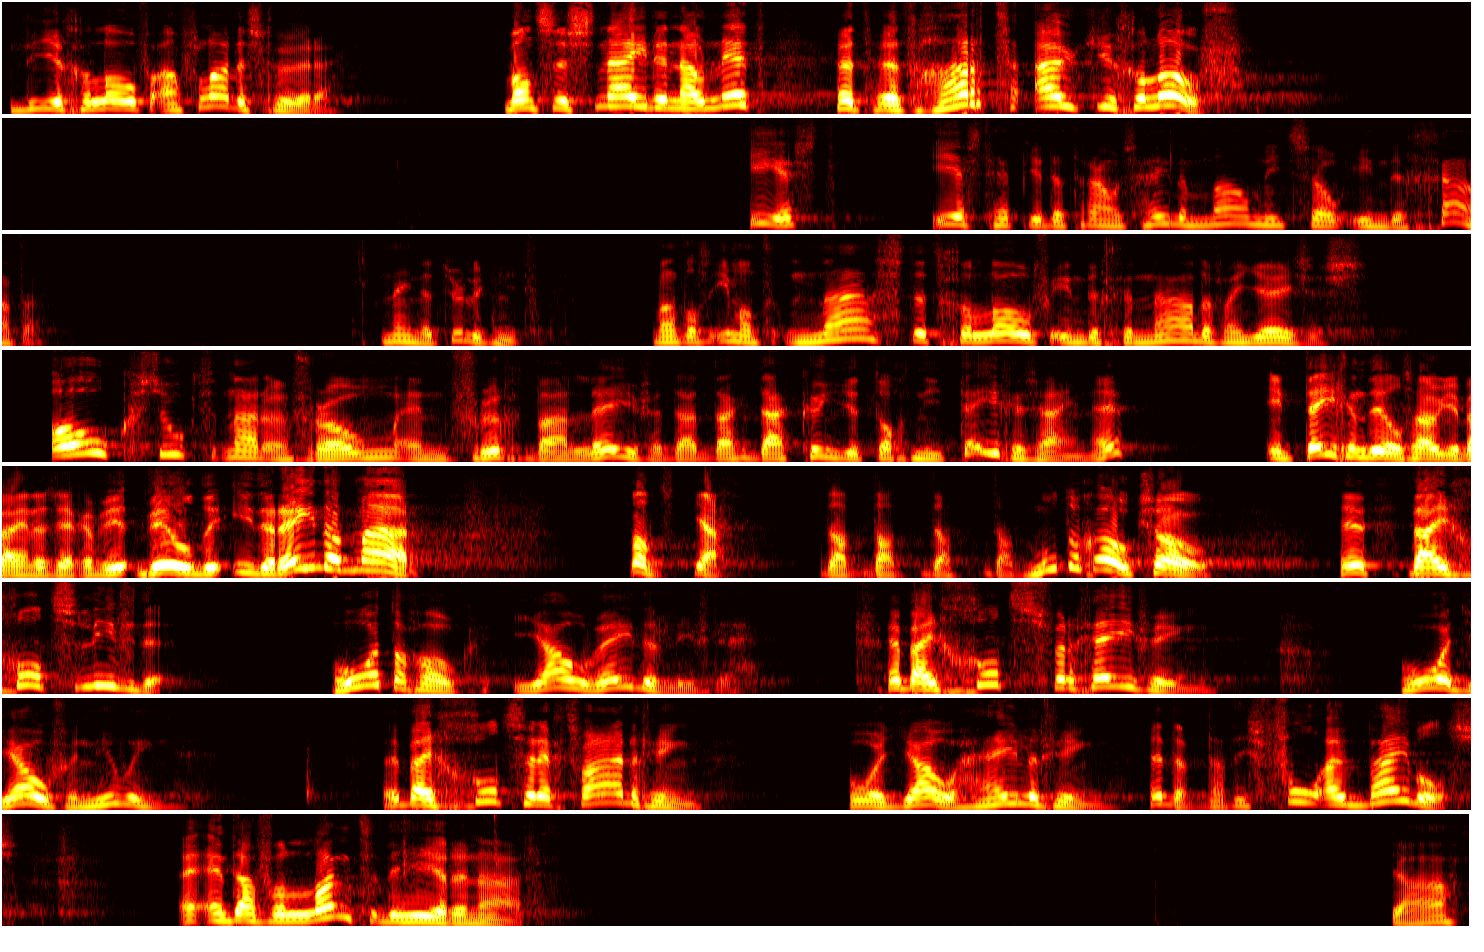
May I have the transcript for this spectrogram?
Die je geloof aan flarden scheuren. Want ze snijden nou net het, het hart uit je geloof. Eerst, eerst heb je dat trouwens helemaal niet zo in de gaten. Nee, natuurlijk niet. Want als iemand naast het geloof in de genade van Jezus ook zoekt naar een vroom en vruchtbaar leven, daar, daar, daar kun je toch niet tegen zijn, hè? Integendeel zou je bijna zeggen, wilde iedereen dat maar? Want ja, dat, dat, dat, dat moet toch ook zo? Bij Gods liefde hoort toch ook jouw wederliefde? Bij Gods vergeving hoort jouw vernieuwing. Bij Gods rechtvaardiging hoort jouw heiliging. Dat, dat is voluit bijbels. En, en daar verlangt de Heer naar. Ja,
